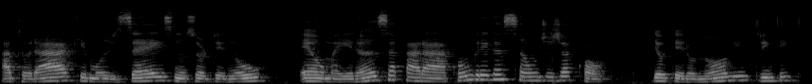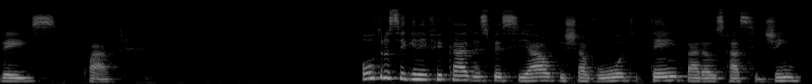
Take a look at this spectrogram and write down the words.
A Torá que Moisés nos ordenou é uma herança para a congregação de Jacó. Deuteronômio 33, 4. Outro significado especial que Shavuot tem para os Hassidim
